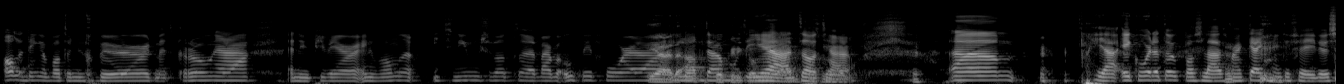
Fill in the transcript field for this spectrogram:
alle dingen wat er nu gebeurt met corona. En nu heb je weer een of ander iets nieuws wat, eh, waar we ook weer voor uh, Ja, de lockdown moeten. Ja, dat ja. Ehm, ja, ik hoor dat ook pas laat, maar ik kijk geen tv, dus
